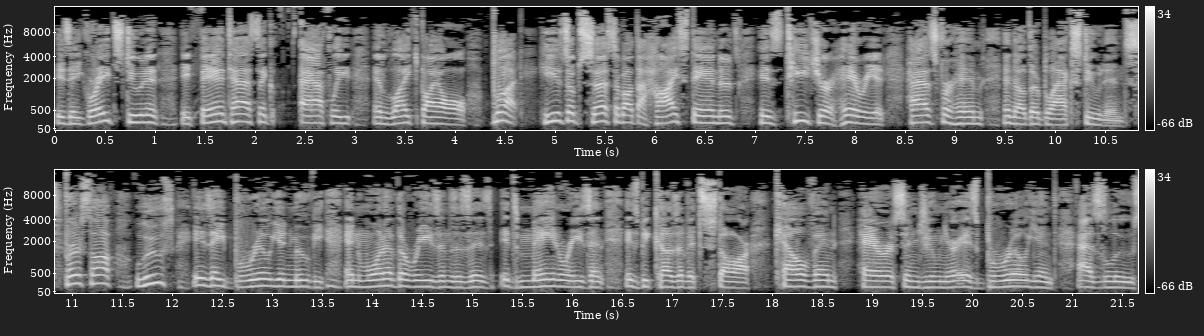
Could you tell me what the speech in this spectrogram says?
is a great student, a fantastic athlete and liked by all, but he is obsessed about the high standards his teacher, Harriet, has for him and other black students. First off, Luce is a brilliant movie, and one of the reasons is, is its main reason is because of its star. Kelvin Harrison Jr. is brilliant as Luce.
